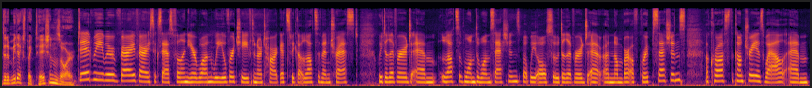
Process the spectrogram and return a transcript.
Did it meet expectations or? Did we? We were very, very successful in year one. We overachieved in our targets. We got lots of interest. We delivered um, lots of one to one sessions, but we also delivered uh, a number of group sessions across the country as well. Um,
